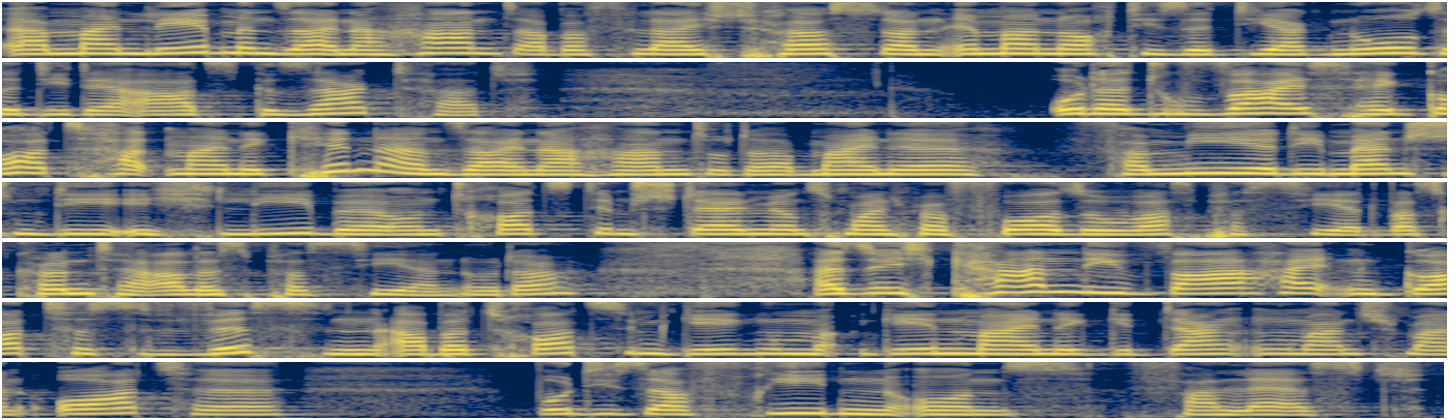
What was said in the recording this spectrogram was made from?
äh, mein Leben in seiner Hand, aber vielleicht hörst du dann immer noch diese Diagnose, die der Arzt gesagt hat. Oder du weißt, hey, Gott hat meine Kinder in seiner Hand oder meine Familie, die Menschen, die ich liebe. Und trotzdem stellen wir uns manchmal vor, so was passiert, was könnte alles passieren, oder? Also ich kann die Wahrheiten Gottes wissen, aber trotzdem gehen meine Gedanken manchmal an Orte, wo dieser Frieden uns verlässt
